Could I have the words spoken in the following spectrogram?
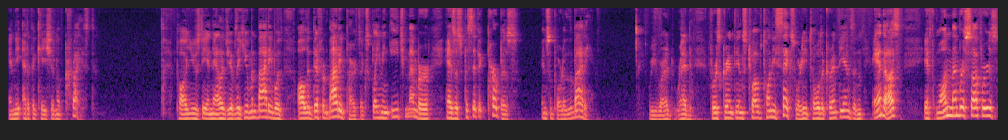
and the edification of Christ. Paul used the analogy of the human body with all the different body parts, explaining each member has a specific purpose in support of the body. We read, read 1 Corinthians 12 26, where he told the Corinthians and, and us if one member suffers,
